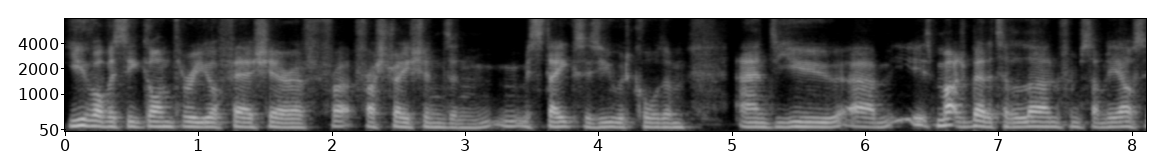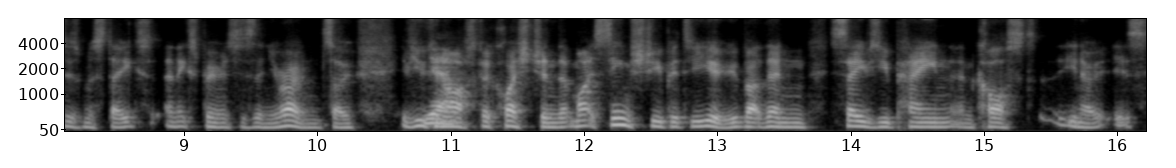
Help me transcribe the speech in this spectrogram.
you've obviously gone through your fair share of fr- frustrations and mistakes, as you would call them, and you um, it's much better to learn from somebody else's mistakes and experiences than your own. So if you can yeah. ask a question that might seem stupid to you, but then saves you pain and cost, you know, it's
